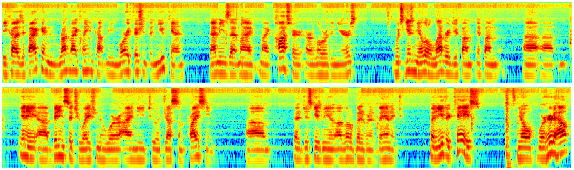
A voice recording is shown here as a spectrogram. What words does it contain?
Because if I can run my cleaning company more efficient than you can, that means that my, my costs are, are lower than yours, which gives me a little leverage if I'm, if I'm uh, uh, in a uh, bidding situation where I need to adjust some pricing. Um, that just gives me a, a little bit of an advantage. But in either case, you know, we're here to help.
